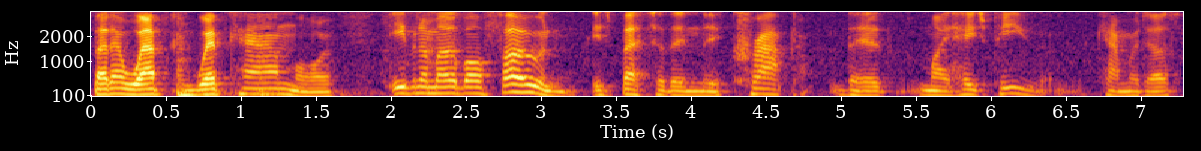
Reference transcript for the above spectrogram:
better web webcam or even a mobile phone is better than the crap that my HP camera does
